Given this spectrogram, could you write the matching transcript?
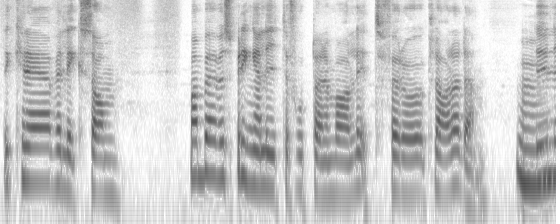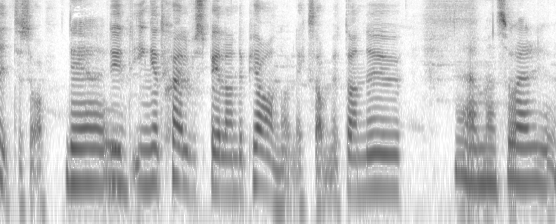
Det kräver liksom man behöver springa lite fortare än vanligt för att klara den. Mm. Det är lite så. Det är... det är inget självspelande piano liksom utan nu... Ja men så är det ju.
